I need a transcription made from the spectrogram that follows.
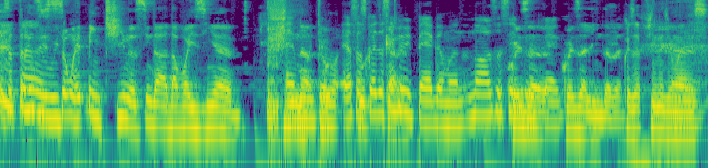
Essa transição repentina, assim, da, da vozinha É fina. muito pro-. Essas pro- coisas cara, sempre me pegam, mano. Nossa, sempre me Coisa, pegam. coisa linda, velho. Coisa fina demais.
